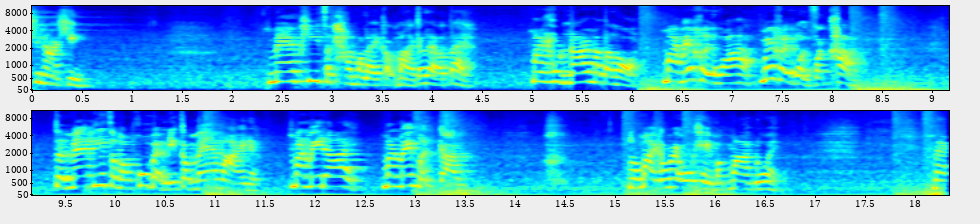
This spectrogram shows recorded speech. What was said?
พี่นาคิน แม่พี่จะทำอะไรกับไม้ก็แล้วแต่ไม้ทนได้มาตลอดไม้ไม่เคยว่า ไม่เคยบ่นสักคำแต่แม่พี่จะมาพูดแบบนี้กับแม่ไม้เนี่ย มันไม่ได้ มันไม่เหมือนกันแล้วไม้ก็ไม่โอเคมากๆด้วย แม่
